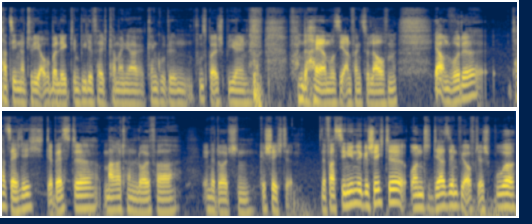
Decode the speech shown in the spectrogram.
hat sich natürlich auch überlegt, in Bielefeld kann man ja kein guten Fußball spielen. Von daher muss sie anfangen zu laufen. Ja, und wurde tatsächlich der beste Marathonläufer in der deutschen Geschichte. Eine faszinierende Geschichte und der sind wir auf der Spur.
